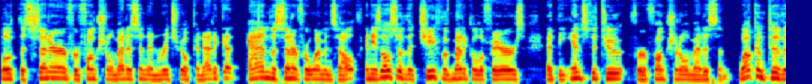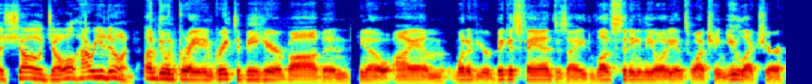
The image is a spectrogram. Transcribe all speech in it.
both the Center for Functional Medicine in Ridgefield, Connecticut, and the Center for Women's Health. And he's also the Chief of Medical Affairs at the Institute for Functional Medicine. Welcome to the show, Joel. How are you doing? I'm doing great and great to be here, Bob. And, you know, I am one of your biggest fans as I love sitting in the audience watching you lecture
